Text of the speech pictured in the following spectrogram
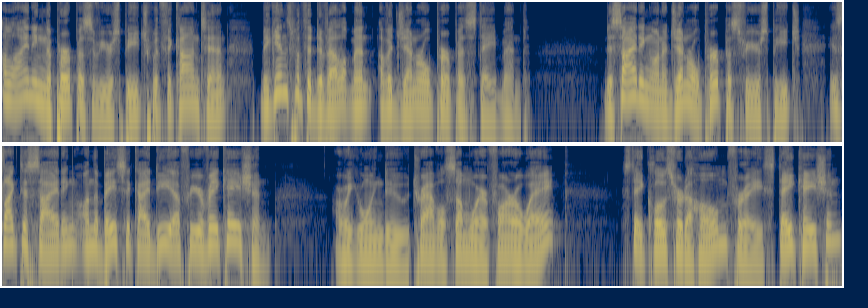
Aligning the purpose of your speech with the content begins with the development of a general purpose statement. Deciding on a general purpose for your speech is like deciding on the basic idea for your vacation. Are we going to travel somewhere far away? Stay closer to home for a staycation?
